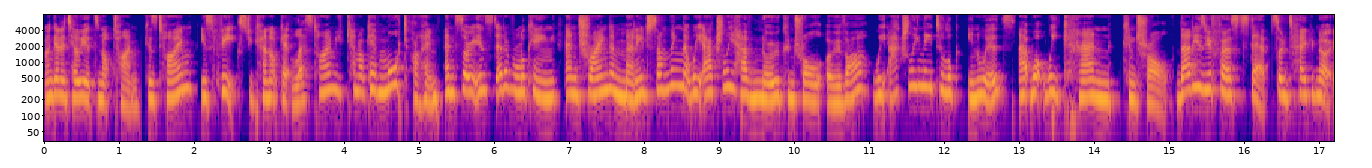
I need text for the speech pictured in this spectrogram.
I'm going to tell you it's not time because time is fixed. You cannot get less time, you cannot get more time. And so instead of looking and trying to manage something that we actually have no control over, we actually need to look inwards at what we can control. That is your first step. So take note.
